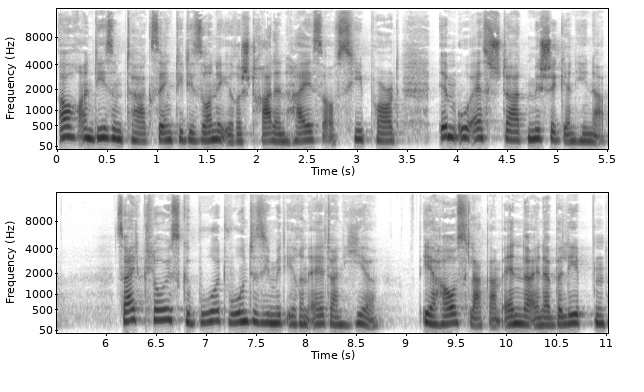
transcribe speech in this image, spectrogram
Auch an diesem Tag senkte die Sonne ihre Strahlen heiß auf Seaport im US-Staat Michigan hinab. Seit Chloes Geburt wohnte sie mit ihren Eltern hier. Ihr Haus lag am Ende einer belebten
